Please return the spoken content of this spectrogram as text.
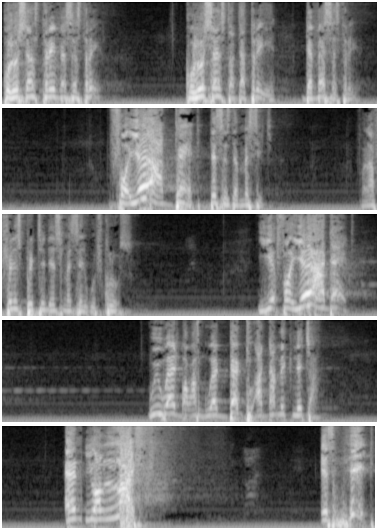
Colossians 3, verses 3. Colossians chapter 3, the verses 3. For ye are dead. This is the message. When I finish preaching this message, we've closed. Ye, for ye are dead. We were, we were dead to Adamic nature. And your life is hid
